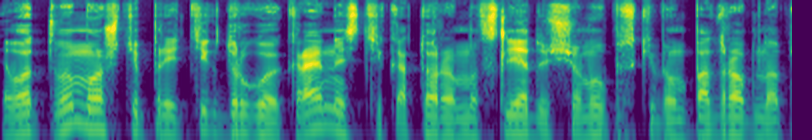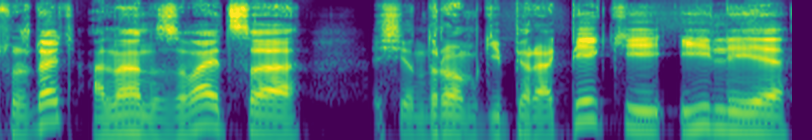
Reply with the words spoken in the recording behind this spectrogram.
и вот вы можете прийти к другой крайности, которую мы в следующем выпуске будем подробно обсуждать. Она называется синдром гиперопеки или,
